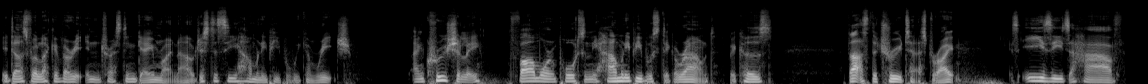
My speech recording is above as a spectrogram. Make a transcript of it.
it does feel like a very interesting game right now, just to see how many people we can reach. And crucially, far more importantly, how many people stick around, because that's the true test, right? It's easy to have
